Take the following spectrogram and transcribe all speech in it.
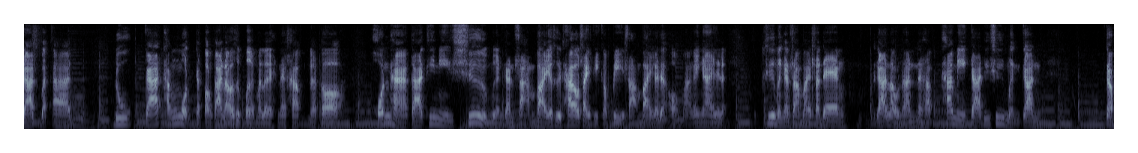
การ์ดอ่าดูการ์ดทั้งหมดจากกองการ์ดเราก็คือเปิดมาเลยนะครับ แล้วก็ค้นหาการ์ดที่มีชื่อเหมือนกัน 3 ใบ ก็คือถ้าเราใส่ตีก๊อปปี้สามใบก็จะออกมาง่าย ๆ เลยแหละ ชื่อเหมือนกัน3ใบแสดงการ์ดเหล่านั้นนะครับ ถ้ามีการ์ดที่ชื่อเหมือนกัน กับ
